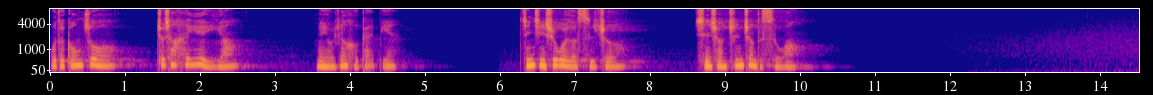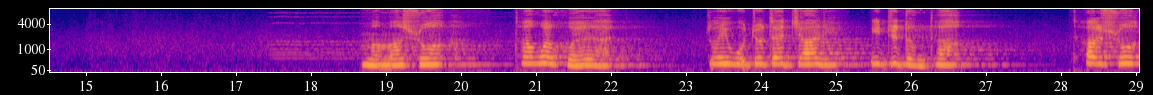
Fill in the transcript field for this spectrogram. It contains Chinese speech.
我的工作就像黑夜一样，没有任何改变，仅仅是为了死者献上真正的死亡。妈妈说她会回来，所以我就在家里一直等她。她说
